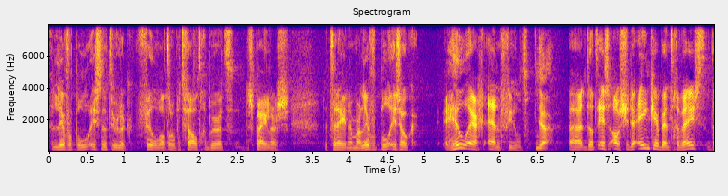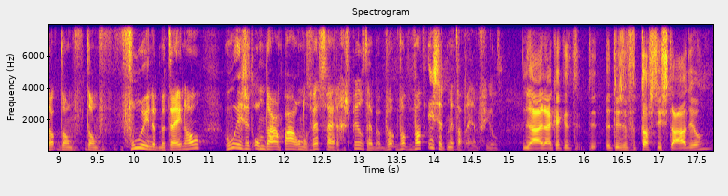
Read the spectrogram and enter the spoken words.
Liverpool is natuurlijk veel wat er op het veld gebeurt. De spelers, de trainer. Maar Liverpool is ook heel erg Anfield. Ja. Eh, dat is als je er één keer bent geweest, dat, dan, dan voel je het meteen al. Hoe is het om daar een paar honderd wedstrijden gespeeld te hebben? Wat, wat, wat is het met dat Anfield? Ja, nou, kijk, het, het- is een fantastisch stadion.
